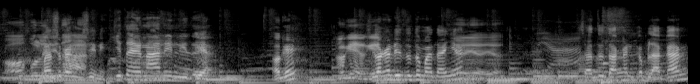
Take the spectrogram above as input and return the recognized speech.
Oh, boleh Masukkan ditahan. di sini. Kita yang nahanin gitu Iya. ya. Oke? Oke, oke. Silakan ditutup matanya. Ya, ya, ya. Satu tangan ke belakang,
